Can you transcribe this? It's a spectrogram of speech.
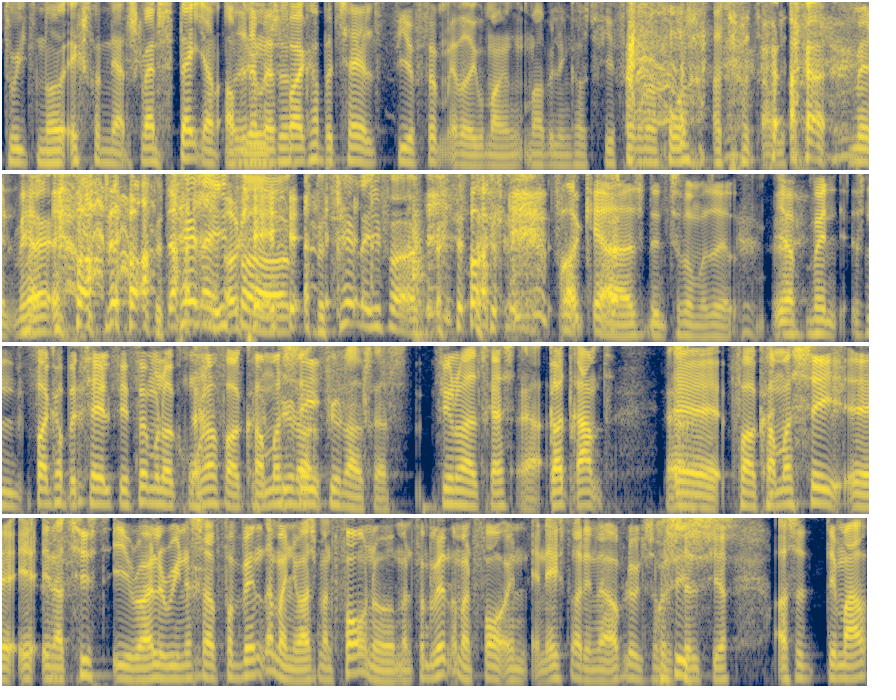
du ved, noget ekstraordinært. Det skal være en stadion og det der med, at oplevelse. folk har betalt 4-5, jeg ved ikke, hvor mange meget billingen koster, 400-500 kroner, og det var dårligt. Men, men Betaler I for... Betaler I for... fuck, fuck, jeg er sådan for mig selv. Ja, men sådan, folk har betalt 400-500 kroner for at komme og 400, se 450. 450. Ja. Godt ramt. Ja. Øh, for at komme og se øh, en artist i Royal Arena, så forventer man jo også, at man får noget. Man forventer, at man får en, en ekstraordinær oplevelse, som du selv siger. Og så det er meget,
